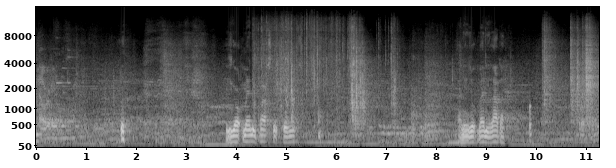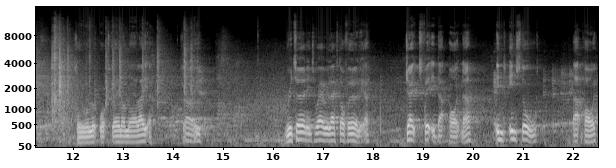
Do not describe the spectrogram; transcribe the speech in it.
not really. He's got many plastic things. And he's up many ladder. So we'll look what's going on there later. So, returning to where we left off earlier, Jake's fitted that pipe now, in, installed that pipe.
